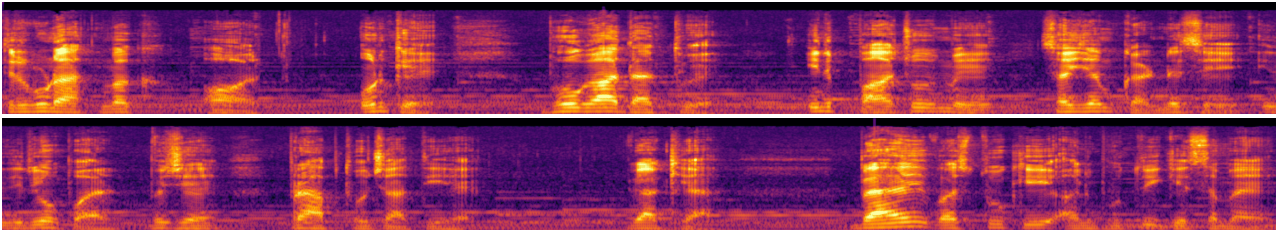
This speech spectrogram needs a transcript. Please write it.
त्रिगुणात्मक और उनके भोगादत्व इन पाँचों में संयम करने से इंद्रियों पर विजय प्राप्त हो जाती है। व्याख्या, बाह्य वस्तु की अनुभूति के समय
